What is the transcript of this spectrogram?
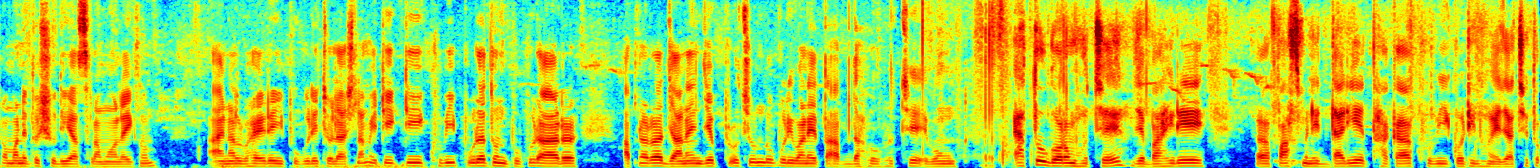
সম্মানিত সুধী আসসালামু আলাইকুম। আয়নাল ভাইয়ের এই পুকুরে চলে আসলাম। এটি একটি খুবই পুরাতন পুকুর আর আপনারা জানেন যে প্রচণ্ড পরিমাণে তাপদাহ হচ্ছে এবং এত গরম হচ্ছে যে আহ, পাঁচ মিনিট দাঁড়িয়ে থাকা খুবই কঠিন হয়ে যাচ্ছে। তো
